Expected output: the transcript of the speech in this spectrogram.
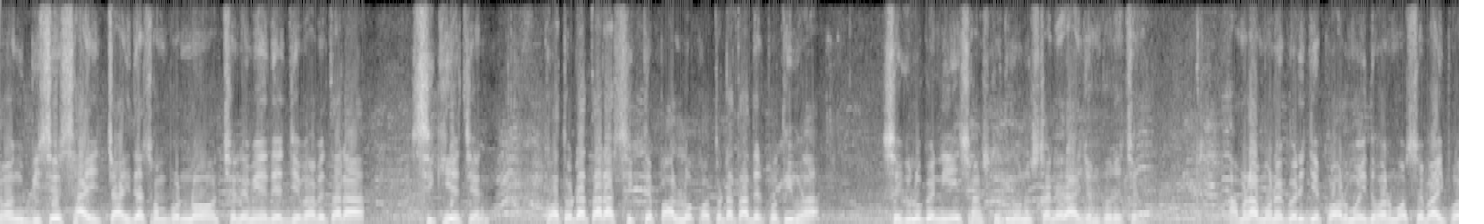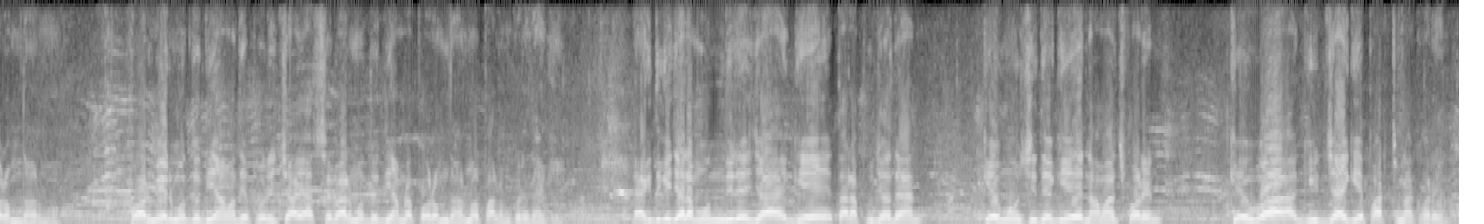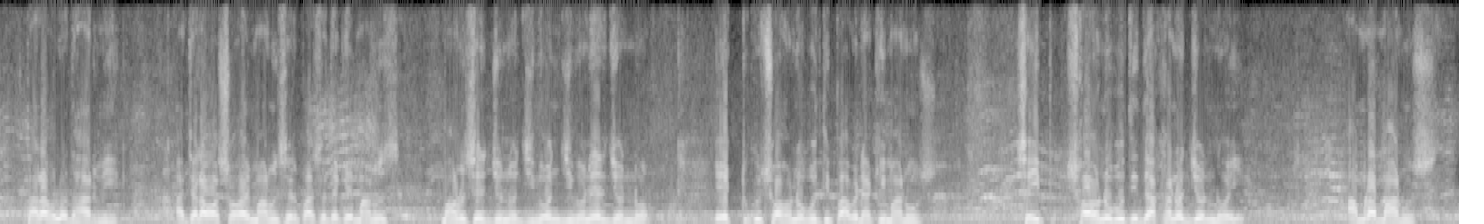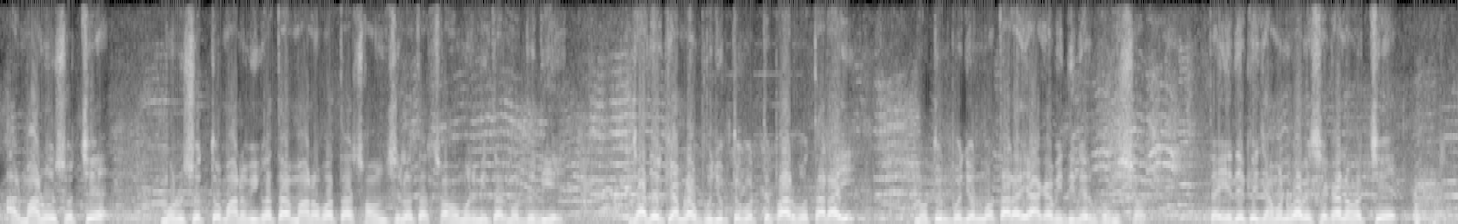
এবং বিশেষ চাহিদা সম্পন্ন ছেলে মেয়েদের যেভাবে তারা শিখিয়েছেন, কতটা তারা শিখতে পারল, কতটা তাদের প্রতিভা সেগুলোকে নিয়েই সাংস্কৃতিক অনুষ্ঠানের আয়োজন করেছেন। আমরা মনে করি যে কর্মই ধর্ম, সেবাই পরম ধর্ম। কর্মের মধ্য দিয়ে আমাদের পরিচয় আর সেবার মধ্য দিয়ে আমরা পরম ধর্ম পালন করে থাকি। একদিকে যারা মন্দিরে যায়, গিয়ে তারা পূজা দেন, কেউ মসজিদে গিয়ে নামাজ পড়েন, কেউ বা গির্জায় গিয়ে প্রার্থনা করেন, তারা হলো ধার্মিক। আর যারা অসহায় মানুষের পাশে থেকে মানুষ, মানুষের জন্য, জীবন জীবনের জন্য একটুকু সহানুভূতি পাবে না কি মানুষ? সেই সহানুভূতি দেখানোর জন্যই আমরা মানুষ। আর মানুষ হচ্ছে মনুষ্যত্ব, মানবিকতা, মানবতা, সহনশীলতা, সহমর্মিতার মধ্যে দিয়ে যাদেরকে আমরা উপযুক্ত করতে পারব, তারাই নতুন প্রজন্ম, তারাই আগামী দিনের ভবিষ্যৎ। তাই এদেরকে যেমনভাবে শেখানো হচ্ছে,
